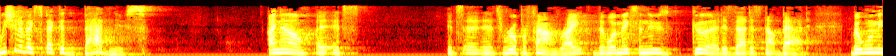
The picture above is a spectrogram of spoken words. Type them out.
we should have expected bad news. I know uh, it's it's uh, it's real profound, right? That what makes the news good is that it's not bad. But when we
